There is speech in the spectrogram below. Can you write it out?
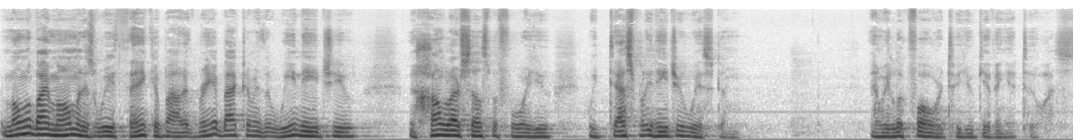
Moment by moment, as we think about it, bring it back to me that we need you. We humble ourselves before you. We desperately need your wisdom. And we look forward to you giving it to us.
